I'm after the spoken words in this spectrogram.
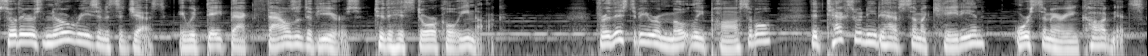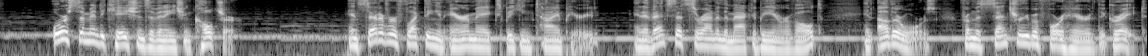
So there is no reason to suggest it would date back thousands of years to the historical Enoch. For this to be remotely possible, the text would need to have some Akkadian or Sumerian cognates, or some indications of an ancient culture. Instead of reflecting an Aramaic speaking time period and events that surrounded the Maccabean revolt and other wars from the century before Herod the Great.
